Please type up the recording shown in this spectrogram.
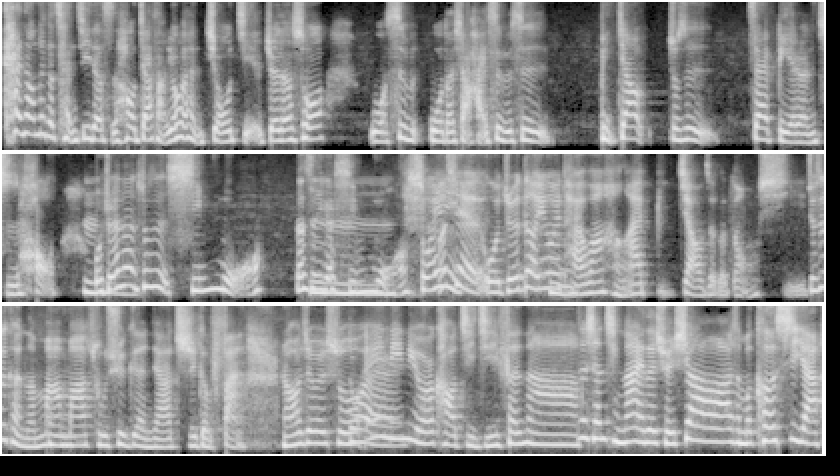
看到那个成绩的时候，家长又会很纠结，觉得说我是我的小孩是不是比较就是在别人之后？我觉得那就是心魔。那是一个心魔，所以而且我觉得，因为台湾很爱比较这个东西，就是可能妈妈出去跟人家吃个饭，然后就会说：“哎，你女儿考几级分啊？是申请哪里的学校啊？什么科系啊？”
